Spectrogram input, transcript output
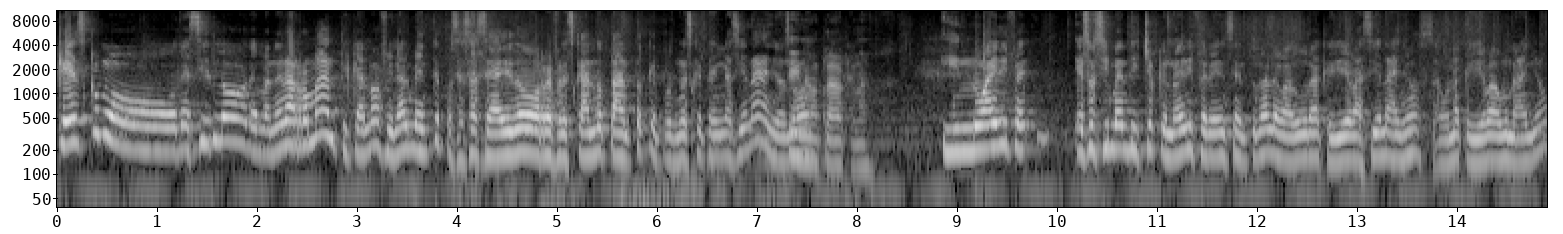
que es como decirlo de manera romántica, ¿no? Finalmente, pues esa se ha ido refrescando tanto que pues no es que tenga 100 años, Sí, ¿no? no, claro que no. Y no hay diferencia. Eso sí me han dicho que no hay diferencia entre una levadura que lleva 100 años a una que lleva un año.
